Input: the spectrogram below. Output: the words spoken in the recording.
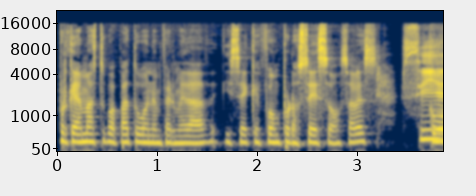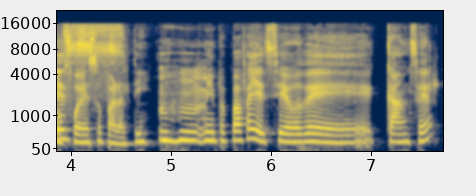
porque además tu papá tuvo una enfermedad y sé que fue un proceso, ¿sabes? Sí. ¿Cómo fue eso para ti? Mi papá falleció de cáncer,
